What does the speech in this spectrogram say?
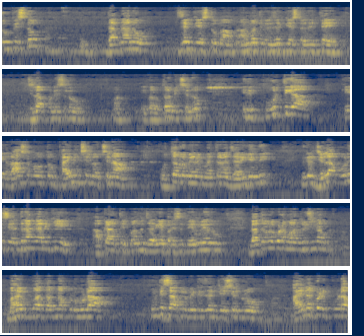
చూపిస్తూ ధర్నాను రిజెక్ట్ చేస్తూ మా అనుమతిని రిజెక్ట్ చేస్తూ ఏదైతే జిల్లా పోలీసులు ఇవాళ ఉత్తరం ఇచ్చారో ఇది పూర్తిగా రాష్ట్ర ప్రభుత్వం పైనుంచి వచ్చిన ఉత్తర్వుల మేరకు మాత్రమే జరిగింది. ఎందుకంటే జిల్లా పోలీసు యంత్రాంగానికి అక్కడ అంత ఇబ్బందులు జరిగే పరిస్థితి ఏం లేదు. గతంలో కూడా మనం చూసినాం మహబూబాద్ అన్నప్పుడు కూడా కుంటి సాకులు పెట్టి రిజెక్ట్ చేసిండ్రు. అయినప్పటికీ కూడా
